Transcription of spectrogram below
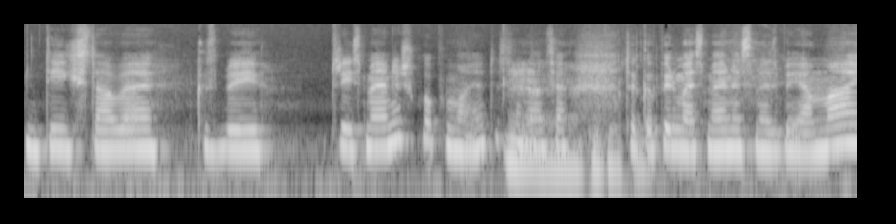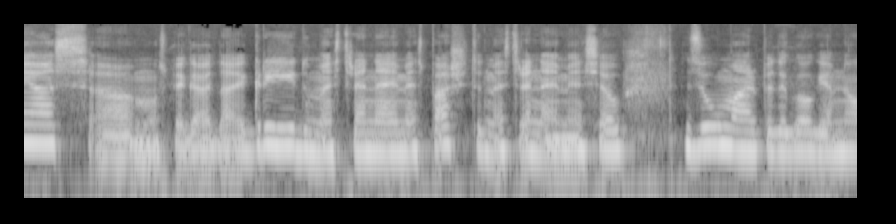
dīkstāvē, kas bija trīs mēneši kopumā. Ja, tas sanāca. Tā kā pirmais mēnesis mēs bijām mājās, uh, mums piegādāja grīdu, mēs trenējāmies paši, tad mēs trenējāmies jau zūmā ar pedagogiem no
